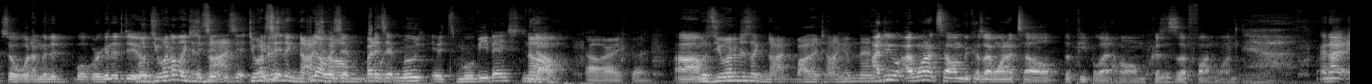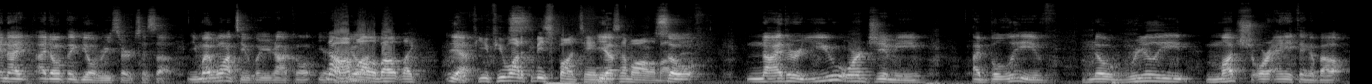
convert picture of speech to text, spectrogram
So what I'm going to what we're going to do Well, do you want to like just Is not? is it, do you want to just it- like not? no, is it? But is it mo- It's movie based? No. No. Oh, all right, go ahead. um, Well, do you want to just like not bother telling him then? I do. I want to tell him because I want to tell the people at home because this is a fun one. Yeah. And I and I, I don't think you'll research this up. You might want to, but you're not going. To. No, I'm all about like Yeah. If you, if you want it to be spontaneous, I'm all about. So that. neither you or Jimmy, I believe, know really much or anything about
